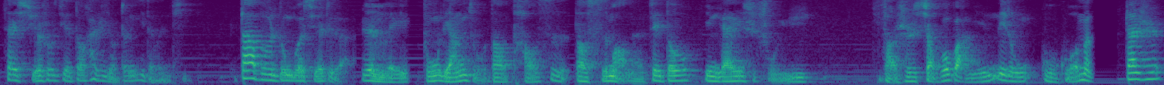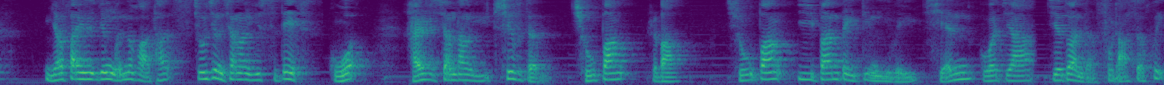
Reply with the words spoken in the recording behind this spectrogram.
在学术界都还是有争议的问题。大部分中国学者认为，从良渚到陶寺到石峁呢，这都应该是属于至少是小国寡民那种古国嘛。但是你要翻译成英文的话，它究竟相当于 state 国，还是相当于 chiefdom 酋邦，是吧？球邦一般被定义为前国家阶段的复杂社会。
